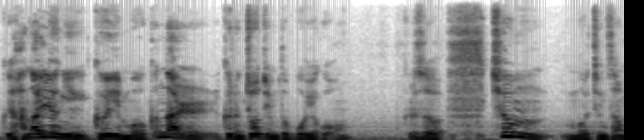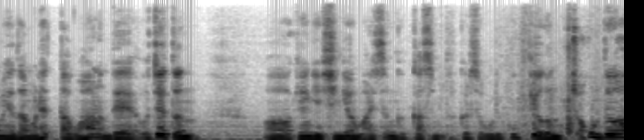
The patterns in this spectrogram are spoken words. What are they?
그 한알령이 거의 뭐 끝날 그런 조짐도 보이고 그래서 처음 뭐 정상회담을 했다고 하는데 어쨌든 어 굉장히 신경을 많이 쓴 것 같습니다. 그래서 우리 국격은 조금 더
